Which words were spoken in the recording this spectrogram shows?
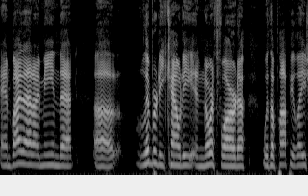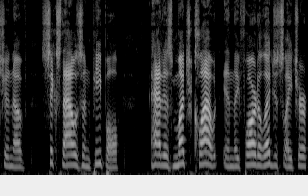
And by that I mean that uh, Liberty County in North Florida, with a population of 6,000 people, had as much clout in the Florida legislature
